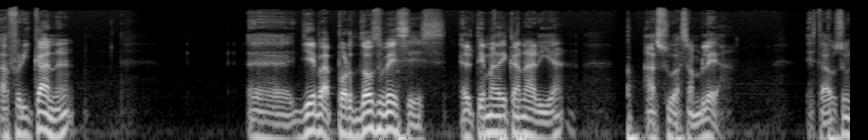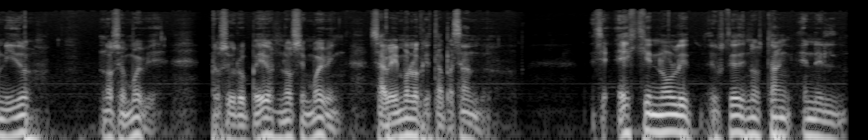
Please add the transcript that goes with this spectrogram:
Africana eh, lleva por dos veces el tema de Canarias a su asamblea. Estados Unidos no se mueve, los europeos no se mueven, sabemos lo que está pasando. Es que no le, ustedes no están en el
